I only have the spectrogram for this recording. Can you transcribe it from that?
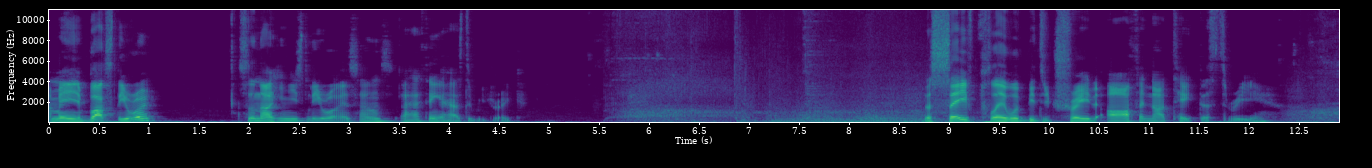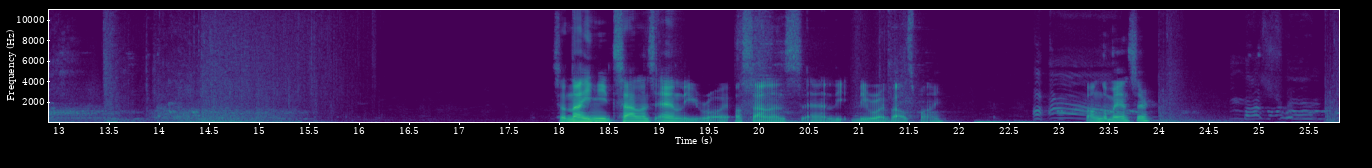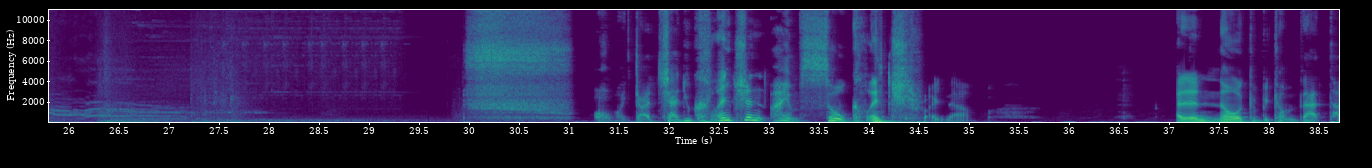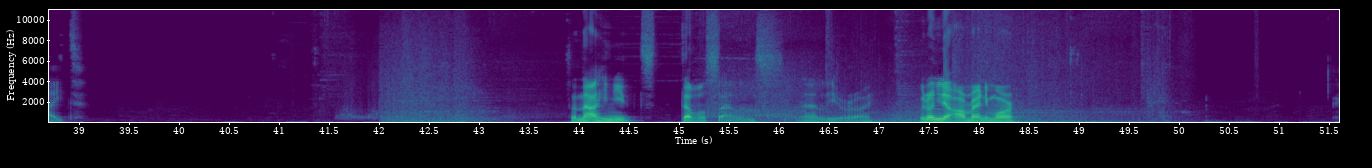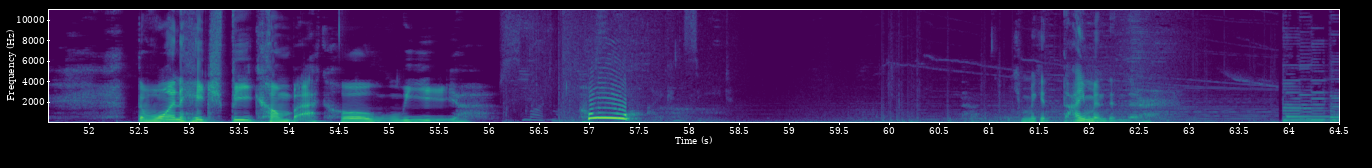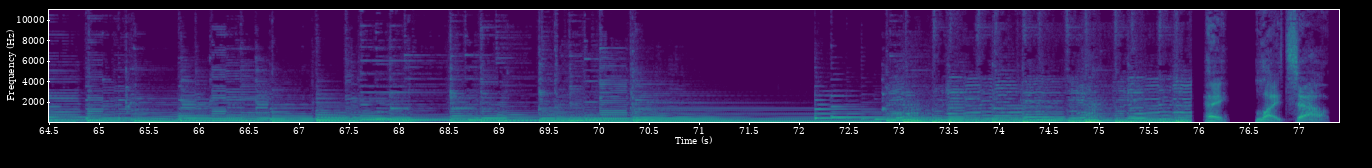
I mean, it blocks Leeroy. So now he needs Leeroy and silence. I think it has to be Drake. The safe play would be to trade off and not take the three. So now he needs Silence and Leeroy, or oh, Silence and Le Leeroy Vilespine. Bungomancer? Oh my god, Chad, you clenching? I am so clenched right now. I didn't know it could become that tight. So now he needs Devil Silence and Leeroy. We don't need armor anymore. The 1 HP comeback. Holy. Whoo! You can make a diamond in there. Out.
